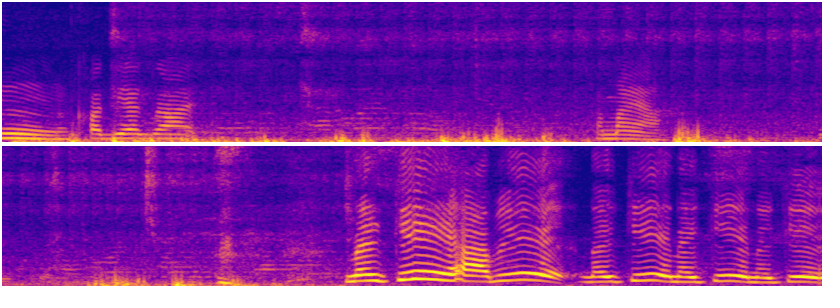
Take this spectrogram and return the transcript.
อืมเขาแยกได้ ทำไมอะ ไนกี้ค่ะพี่ ไนกี้ ไนกี้ ไนกี้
